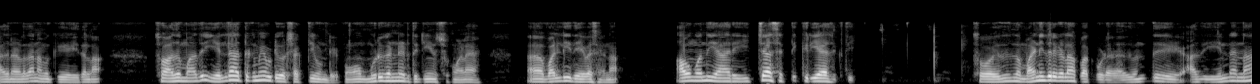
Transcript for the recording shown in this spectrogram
அதனால தான் நமக்கு இதெல்லாம். ஸோ அது மாதிரி எல்லாத்துக்குமே இப்படி ஒரு சக்தி உண்டு. இப்போ முருகன் எடுத்துட்டீங்கன்னு வச்சுக்கோங்களேன். வள்ளி தேவசேனா. அவங்க வந்து யாரு? இச்சா சக்தி கிரியா சக்தி ஸோ இது இந்த மனிதர்களா பார்க்கக்கூடாது. அது வந்து அது என்னன்னா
